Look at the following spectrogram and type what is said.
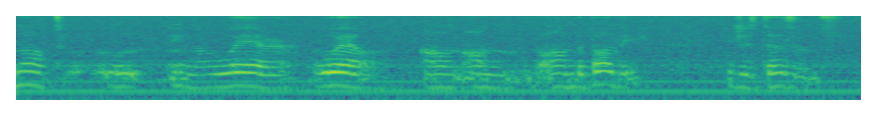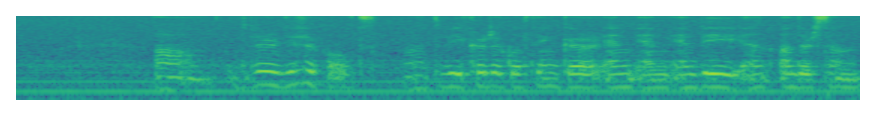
not, you know, wear well on, on, on the body. It just doesn't. Um, it's very difficult uh, to be a critical thinker and, and, and be an, under some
